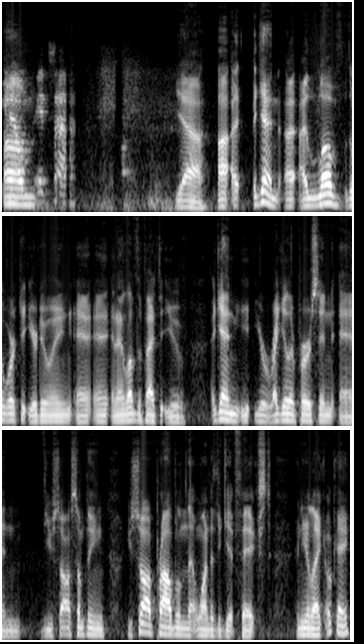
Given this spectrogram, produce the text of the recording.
know, um, it's uh. Yeah. Uh, I, again, I, I, love the work that you're doing, and, and, and I love the fact that you've again you're a regular person and you saw something, you saw a problem that wanted to get fixed, and you're like, okay,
